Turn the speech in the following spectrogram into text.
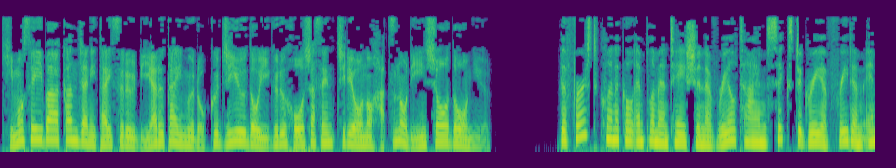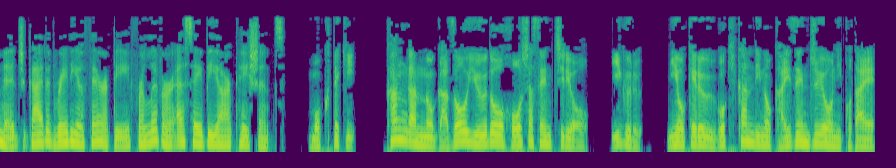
キモセイバー患者に対するリアルタイム6自由度イグル放射線治療の初の臨床導入。The first clinical implementation of real-time 6 degree of freedom image guided radiotherapy for liver SABR patients. 目的、肝がんの画像誘導放射線治療、イグルにおける動き管理の改善需要に応え、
